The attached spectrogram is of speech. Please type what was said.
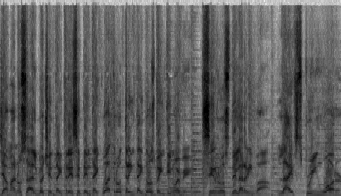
Llámanos al 8374-3229. Cerros de la Riva, Live Spring Water.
